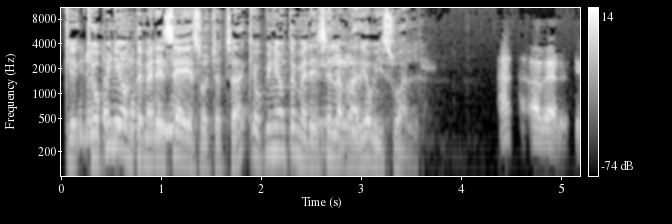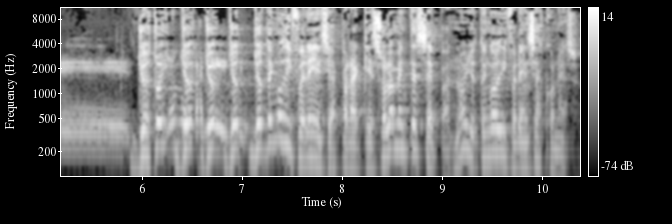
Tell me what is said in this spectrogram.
¿Qué, opinión te merece eso, Chacha? ¿Qué opinión te merece la radio visual? A, ver, eh, yo estoy, yo, yo, yo, yo, tengo diferencias para que solamente sepas, ¿no? Yo tengo diferencias con eso.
